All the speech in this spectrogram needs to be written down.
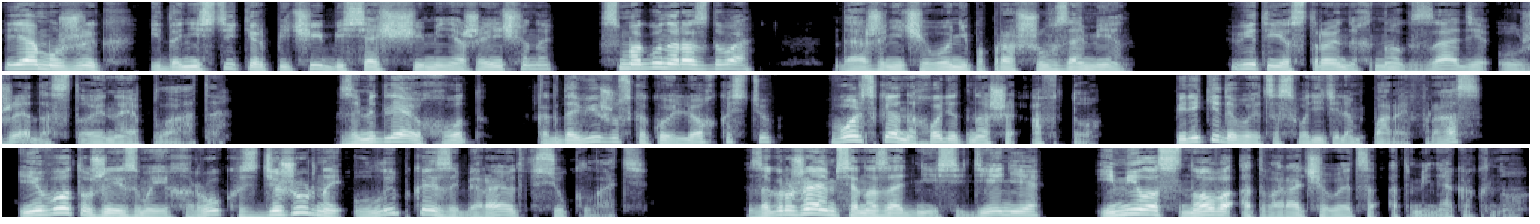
Я мужик, и донести кирпичи бесящие меня женщины смогу на раз-два. Даже ничего не попрошу взамен. Вид ее стройных ног сзади уже достойная плата. Замедляю ход, когда вижу, с какой легкостью Вольская находит наше авто, перекидывается с водителем парой фраз, и вот уже из моих рук с дежурной улыбкой забирают всю кладь. Загружаемся на заднее сиденье, и Мила снова отворачивается от меня к окну.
